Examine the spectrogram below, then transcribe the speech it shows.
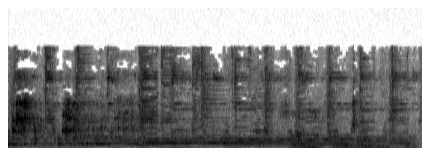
Sounds like something about roosters.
